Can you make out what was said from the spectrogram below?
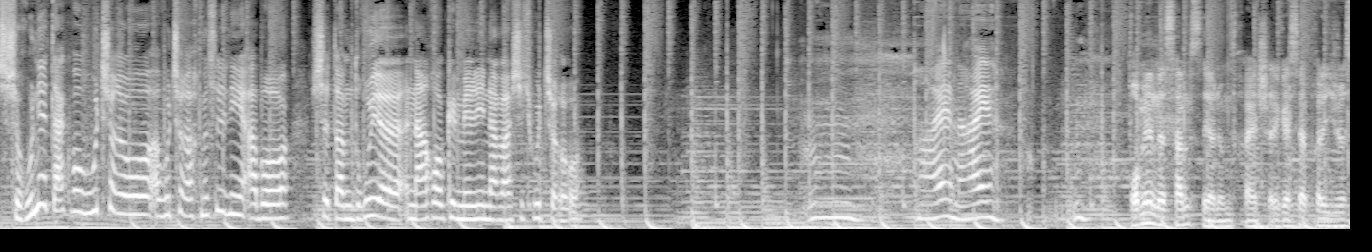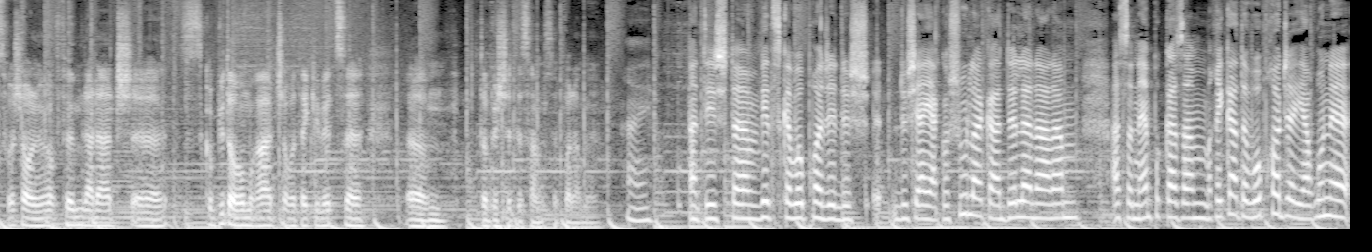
Schon nicht tak wo uczero, a uczerach myślni, albo czy tam druje naroki mieli na waszych uczerów? Nein, nein. Pomnę sam z jednym freischalten? Gestern hab ich das że film ladacz z komputerem racz, albo takie wiece. Um, to byście te sam se pola me. Hej. A tyž ta věcka v opravdu, když, když já jako šulaka dyle nadám a se nepokazam, reka to v opravdu, ja rune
